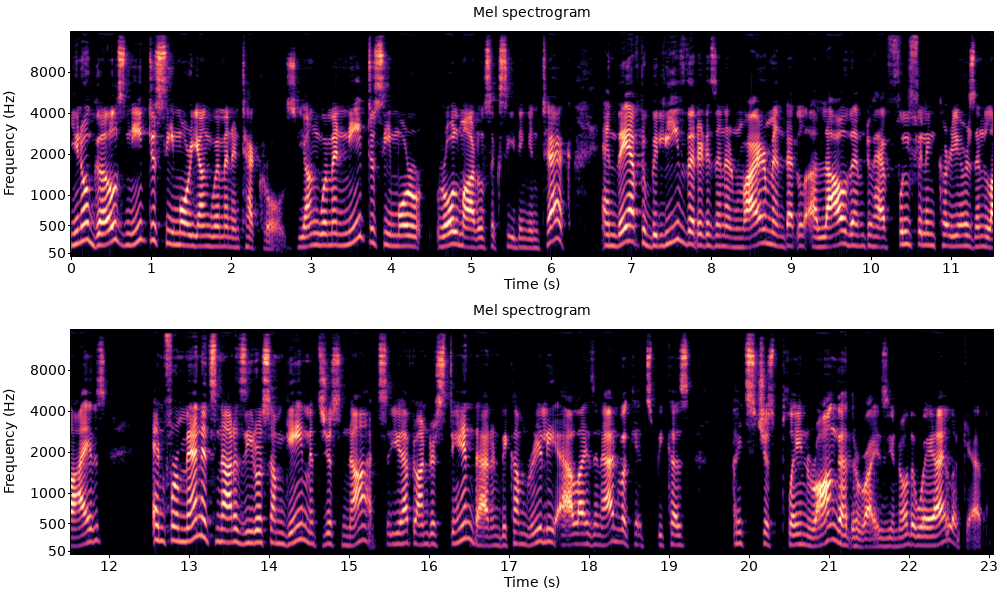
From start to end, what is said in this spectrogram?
you know, girls need to see more young women in tech roles. Young women need to see more role models succeeding in tech. And they have to believe that it is an environment that will allow them to have fulfilling careers and lives. And for men, it's not a zero sum game. It's just not. So you have to understand that and become really allies and advocates because it's just plain wrong otherwise, you know, the way I look at it.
